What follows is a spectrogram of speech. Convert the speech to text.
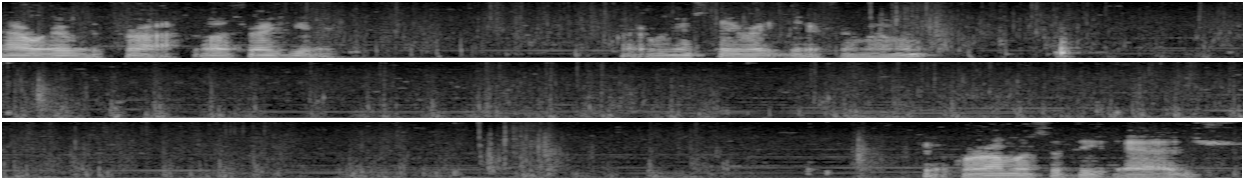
I don't remember how we're able to cross. Oh, it's right here. Alright, we're gonna stay right there for a moment. Okay, we're almost at the edge.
